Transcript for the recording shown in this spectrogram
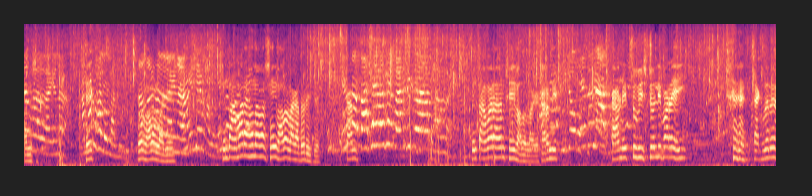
মানুষ। ভালো লাগে না। আমার ভালো লাগে। ভালো লাগে। কিন্তু আমার এখন আবার সেই ভালো লাগা ধরেছে। কারণ কিন্তু আমার এখন সেই ভালো লাগে। কারণ কারণ একটু বৃষ্টি হলে পারেই। একজনের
